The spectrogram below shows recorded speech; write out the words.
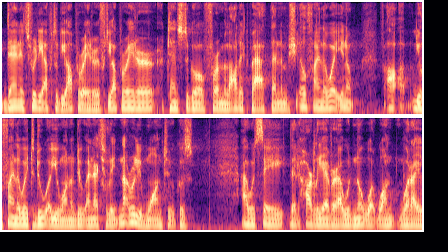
then it's really up to the operator. If the operator tends to go for a melodic path, then he'll find a way, you know, uh, uh, you'll find a way to do what you want to do and actually not really want to because I would say that hardly ever I would know what one what I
